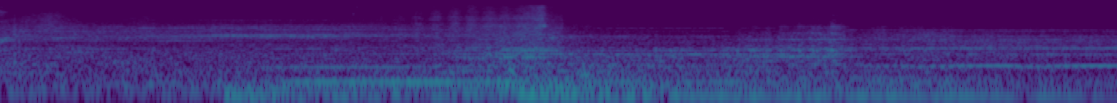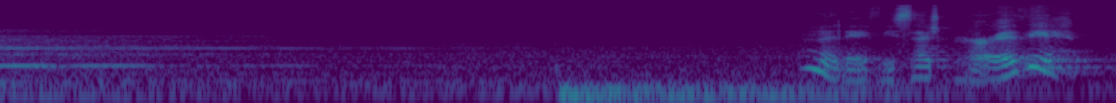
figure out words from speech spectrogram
Não deve ser para ver.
